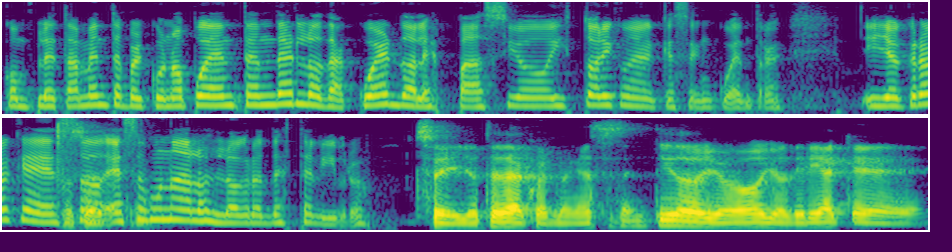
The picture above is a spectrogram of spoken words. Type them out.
completamente porque uno puede entenderlo de acuerdo al espacio histórico en el que se encuentran. Y yo creo que eso, eso es uno de los logros de este libro. Sí, yo estoy de acuerdo. En ese sentido, yo, yo diría que,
